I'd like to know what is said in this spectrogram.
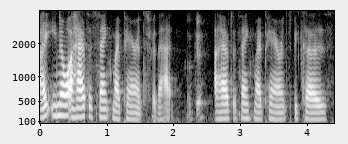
I, you know, I had to thank my parents for that. Okay. I have to thank my parents because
